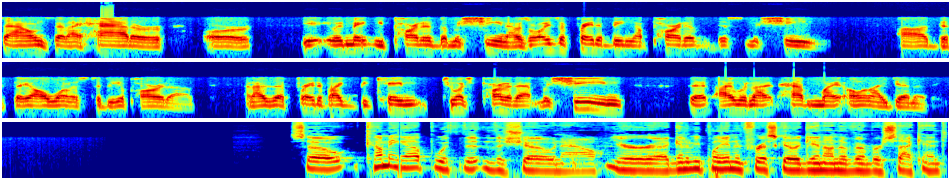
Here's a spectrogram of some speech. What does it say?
sounds that I had or or it would make me part of the machine. I was always afraid of being a part of this machine uh, that they all want us to be a part of. And I was afraid if I became too much part of that machine, that I would not have my own identity. So, coming up with the, the show now, you're uh, going to be playing in Frisco again on November 2nd.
